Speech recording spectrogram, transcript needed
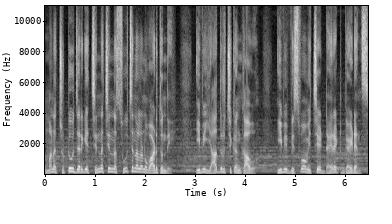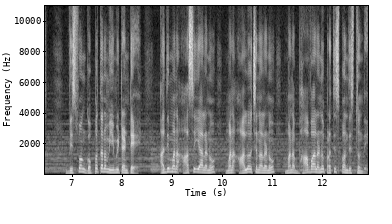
మన చుట్టూ జరిగే చిన్న చిన్న సూచనలను వాడుతుంది. ఇవి యాదృచ్ఛికం కావు ఇవి విశ్వం ఇచ్చే డైరెక్ట్ గైడెన్స్. విశ్వం గొప్పతనం ఏమిటంటే అది మన ఆశయాలను మన ఆలోచనలను మన భావాలను ప్రతిస్పందిస్తుంది.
